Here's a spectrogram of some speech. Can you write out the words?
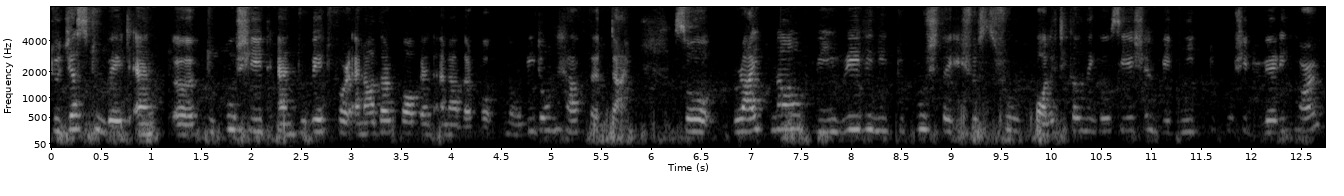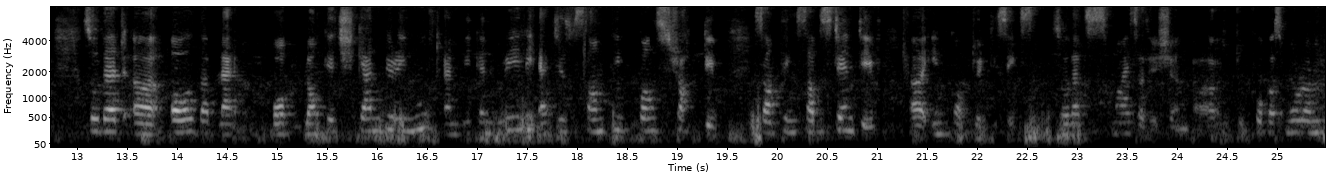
to just to wait and uh, to push it and to wait for another COP and another COP. No, we don't have that time. So right now, we really need to push the issues through political negotiation. We need to push it very hard so that all the black blockage can be removed and we can really achieve something constructive, something substantive uh, in COP26. So that's my suggestion, uh, to focus more on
